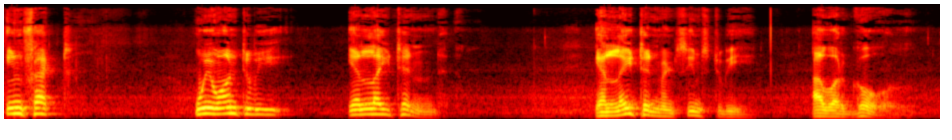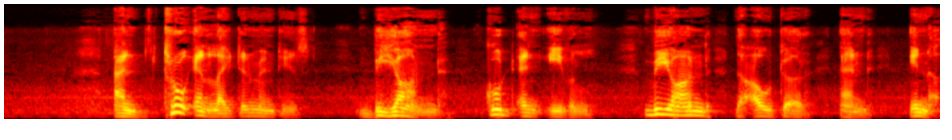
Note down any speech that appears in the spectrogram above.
In fact, we want to be enlightened. Enlightenment seems to be our goal. And true enlightenment is beyond good and evil, beyond the outer and inner.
